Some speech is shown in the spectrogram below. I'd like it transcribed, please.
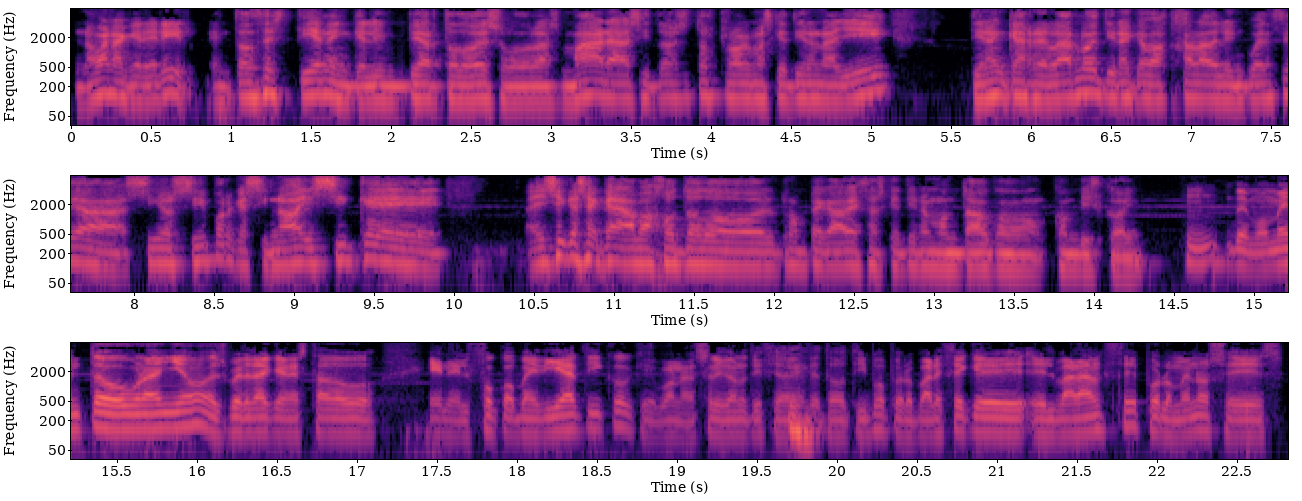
No van a querer ir. Entonces tienen que limpiar todo eso, las maras y todos estos problemas que tienen allí, tienen que arreglarlo y tiene que bajar la delincuencia sí o sí, porque si no, ahí sí que, ahí sí que se queda abajo todo el rompecabezas que tienen montado con, con Bitcoin. Hmm. De momento, un año, es verdad que han estado en el foco mediático, que bueno, han salido noticias de todo tipo, pero parece que el balance, por lo menos, es,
